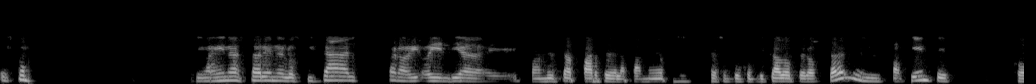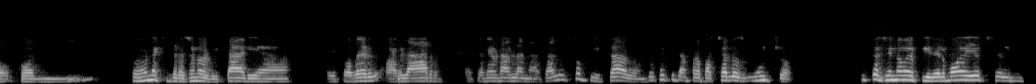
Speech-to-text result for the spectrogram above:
es ¿Te imaginas estar en el hospital? Bueno, hoy, hoy en día, eh, cuando esta parte de la pandemia, pues es un poco complicado, pero estar en el paciente con, con, una expiración orbitaria, poder hablar, tener un habla nasal, es complicado. Entonces hay que apapacharlos mucho. Un carcinoma epidermoide, pues el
